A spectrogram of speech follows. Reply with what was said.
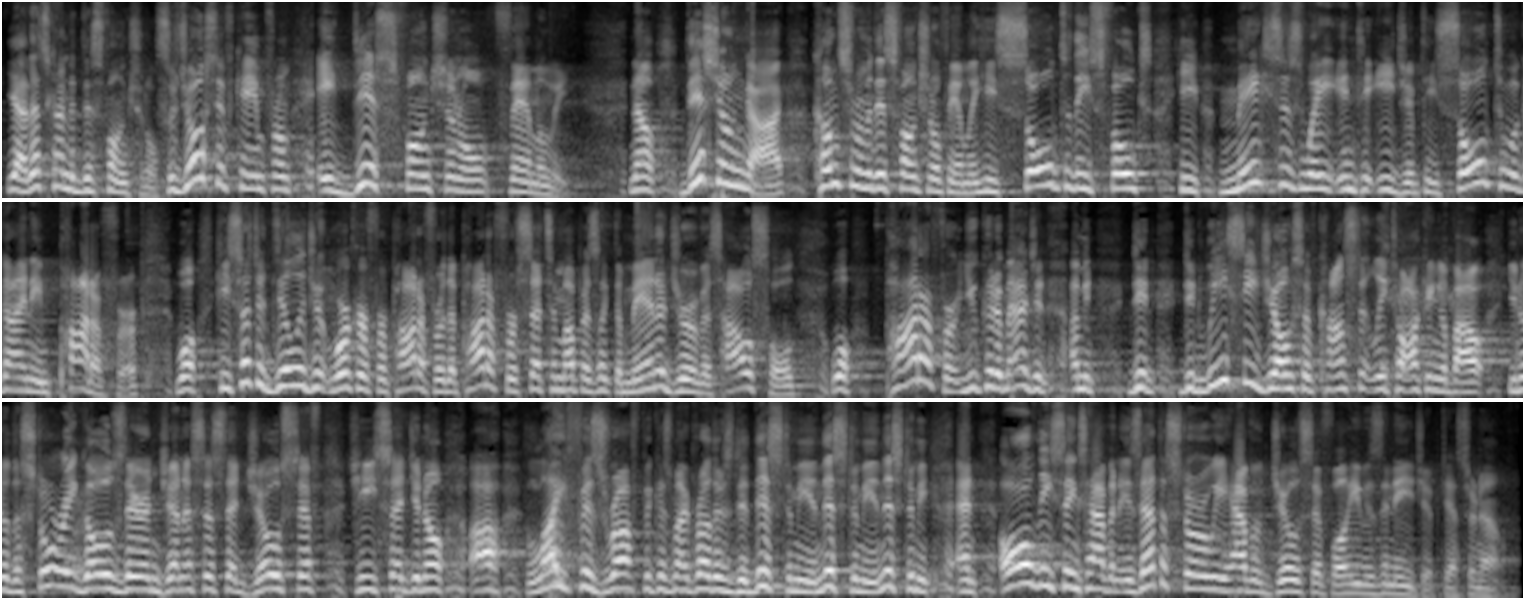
Yeah, that's kind of dysfunctional. So Joseph came from a dysfunctional family. Now, this young guy comes from a dysfunctional family. He's sold to these folks. He makes his way into Egypt. He's sold to a guy named Potiphar. Well, he's such a diligent worker for Potiphar that Potiphar sets him up as like the manager of his household. Well, Potiphar, you could imagine, I mean, did, did we see Joseph constantly talking about, you know, the story goes there in Genesis that Joseph, he said, you know, uh, life is rough because my brothers did this to me and this to me and this to me, and all these things happen. Is that the story we have of Joseph while he was in Egypt? Yes or no?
